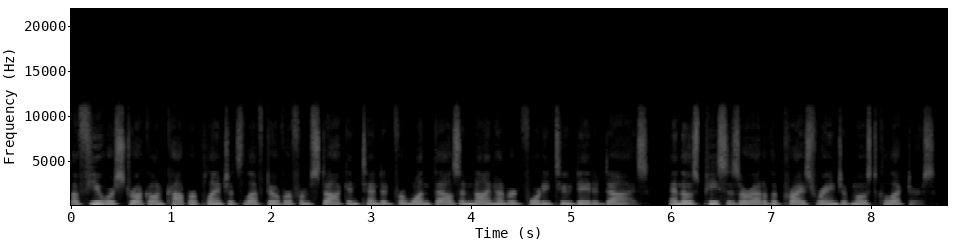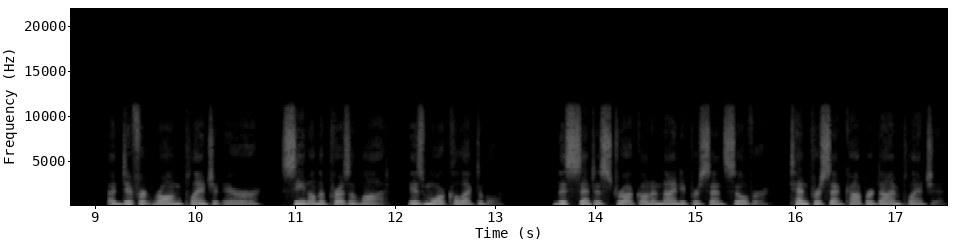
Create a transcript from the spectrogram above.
A few were struck on copper planchets left over from stock intended for 1942 dated dies, and those pieces are out of the price range of most collectors. A different wrong planchet error, seen on the present lot, is more collectible. This cent is struck on a 90% silver, 10% copper dime planchet.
